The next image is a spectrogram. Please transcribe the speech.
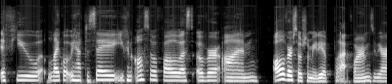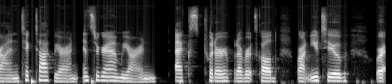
If you like what we have to say, you can also follow us over on all of our social media platforms. We are on TikTok, we are on Instagram, we are on X, Twitter, whatever it's called. We're on YouTube. We're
